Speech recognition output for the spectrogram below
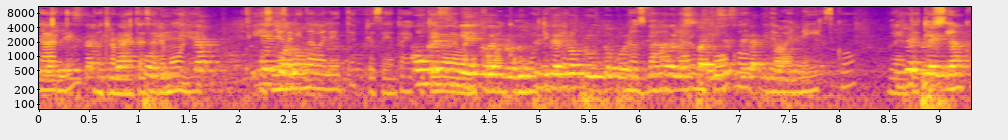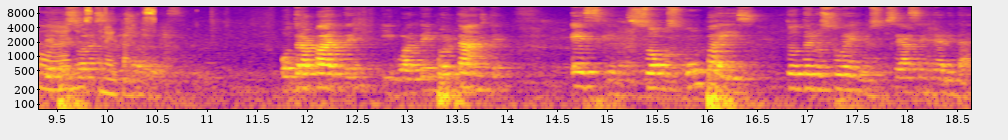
Darle, nuestra maestra de ceremonia, la señora Linda Valete, presidenta ejecutiva de Banesco Banco Múltiple, nos va a hablar un poco de Banesco durante estos cinco años en el país. Otra parte, igual de importante, es que somos un país donde los sueños se hacen realidad,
